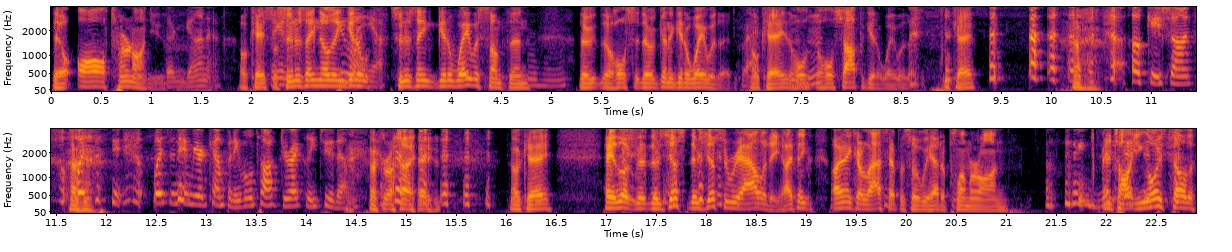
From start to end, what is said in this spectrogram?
they'll all turn on you. They're gonna. Okay, so as soon as they know they can get, on a, soon as they can get away with something, they're, the whole they're going to get away with it. Right. Okay, the whole the whole shop will get away with it. Okay, Okay, Sean. What's what's the name of your company? We'll talk directly to them. right. Okay. Hey, look, there's just there's just a reality. I think I think our last episode we had a plumber on. And talk, you can always tell the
